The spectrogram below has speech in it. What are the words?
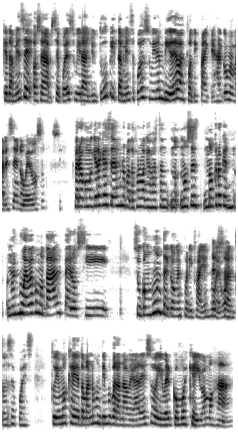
que también se, o sea, se puede subir a YouTube y también se puede subir en video a Spotify, que es algo que me parece novedoso. Sí. Pero como quiera que sea, es una plataforma que es bastante, no, no sé, no creo que es, no es nueva como tal, pero sí su conjunto con Spotify es nuevo, Exacto. entonces pues tuvimos que tomarnos un tiempo para navegar eso y ver cómo es que íbamos a...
